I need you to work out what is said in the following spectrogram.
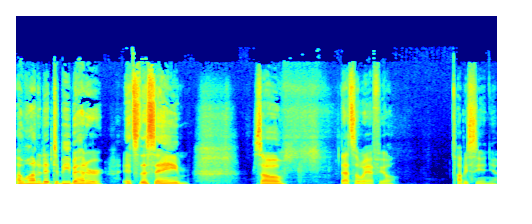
I wanted it to be better. It's the same. So that's the way I feel. I'll be seeing you.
